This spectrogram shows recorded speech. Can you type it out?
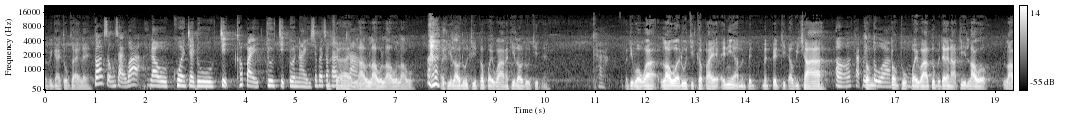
มันเป็นไงสงสัยอะไรก็สงสัยว่าเราควรจะดูจิตเข้าไปดูจิตตัวในใช่ไหมเจ้าค่ะหลวงตาเราเราเราเราไอ้ที่เราดูจิตต้องปล่อยวางไอ้ที่เราดูจิตเนี่ยค่ะที่บอกว่าเราดูจิตเข้าไปไอ้นี่มันเป็นมันเป็นจิตอวิชชาอ๋อค่ะเป็นตัวต้องถูกปล่อยวางตู้ปัจจัยขณะที่เราเรา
